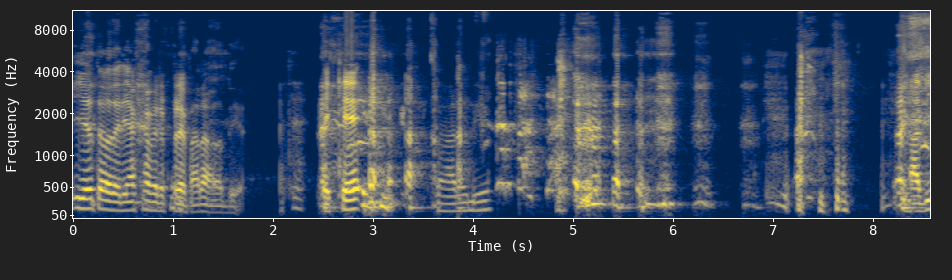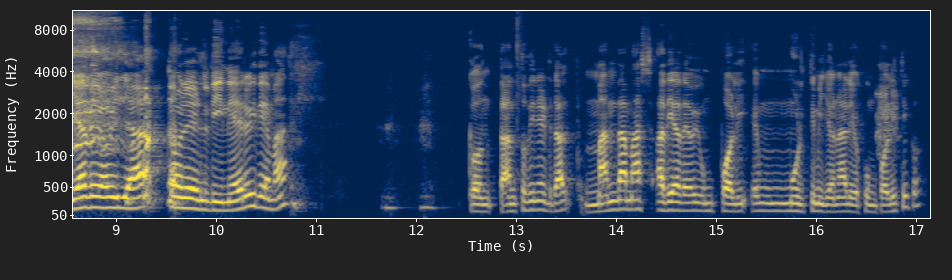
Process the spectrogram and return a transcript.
y yo te lo tenías que haber preparado, tío. Es que. Claro, tío. a día de hoy ya, con el dinero y demás, con tanto dinero y tal, ¿manda más a día de hoy un, poli- un multimillonario que un político?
